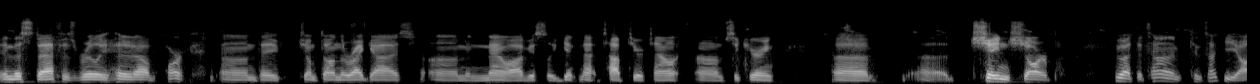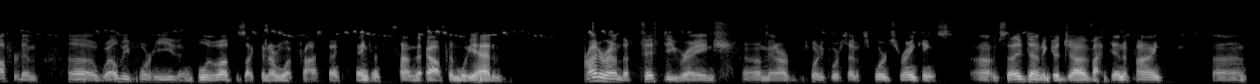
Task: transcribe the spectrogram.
and this staff has really hit it out of the park. Um, they've jumped on the right guys, um, and now obviously getting that top tier talent, um, securing uh, uh, Sharpe, who at the time Kentucky offered him uh, well before he even blew up as like the number one prospect. I think at the time that him, we had him right around the 50 range um, in our 24/7 Sports rankings. Um, so they've done a good job of identifying um,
